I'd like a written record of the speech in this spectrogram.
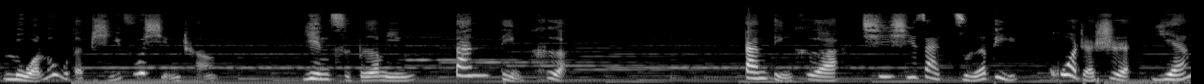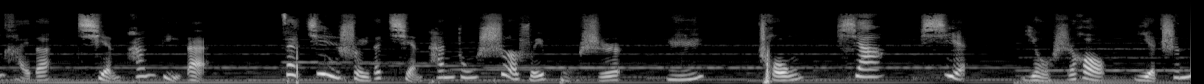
裸露的皮肤形成，因此得名丹顶鹤。丹顶鹤栖息在泽地或者是沿海的浅滩地带，在进水的浅滩中涉水捕食鱼、虫、虾、蟹，有时候也吃嫩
